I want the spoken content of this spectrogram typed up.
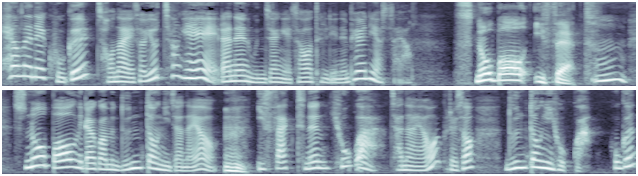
헬렌의 곡을 전화해서 요청해 라는 문장에서 들리는 표현이었어요. Snowball effect. 음, snowball이라고 하면 눈덩이잖아요. effect는 효과잖아요. 그래서 눈덩이 효과 혹은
